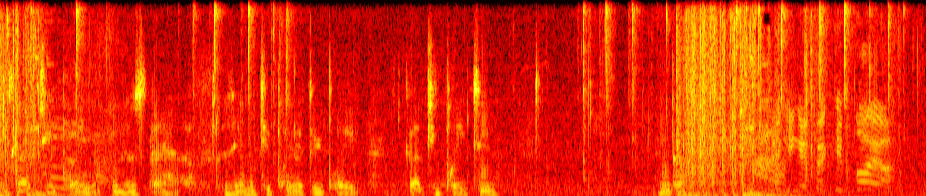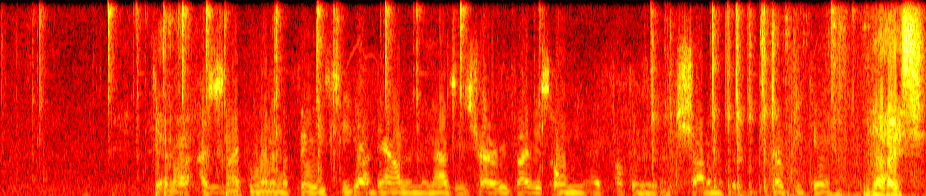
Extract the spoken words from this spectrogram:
He's got a two plate. What does this guy have? Does he have a two plate or three plate? He's got a two plate too. Okay. Yeah, no. I sniped one in the face, he got down, and then as he's trying to revive his homie, I fucking shot him with a RPK. Nice.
